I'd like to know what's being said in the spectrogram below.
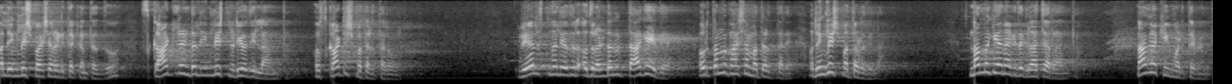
ಅಲ್ಲಿ ಇಂಗ್ಲೀಷ್ ಭಾಷೆ ನಡೀತಕ್ಕಂಥದ್ದು. ಸ್ಕಾಟ್ಲೆಂಡಲ್ಲಿ ಇಂಗ್ಲೀಷ್ ನಡೆಯೋದಿಲ್ಲ ಅಂತ. ಅವ್ರು ಸ್ಕಾಟಿಷ್ ಮಾತಾಡ್ತಾರೆ ಅವರು. ವೇಲ್ಸ್ನಲ್ಲಿ ಅದು ಅದು ಲಂಡನ್ಗೆ ತಾಗೇ ಇದೆ. ಅವರು ತಮ್ಮ ಭಾಷೆ ಮಾತಾಡ್ತಾರೆ. ಅವರು ಇಂಗ್ಲೀಷ್ ಮಾತಾಡೋದಿಲ್ಲ. ನಮಗೇನಾಗಿದೆ ಗ್ರಾಚಾರ ಅಂತ? ನಾವು ಯಾಕೆ ಹೀಗೆ ಮಾಡ್ತೇವೆ ಅಂತ?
